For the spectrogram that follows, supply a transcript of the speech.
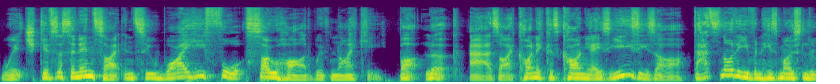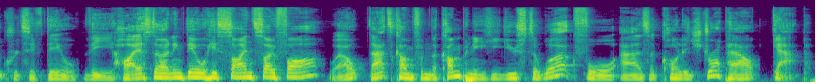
which gives us an insight into why he fought so hard with Nike. But look, as iconic as Kanye's Yeezys are, that's not even his most lucrative deal. The highest earning deal he's signed so far? Well, that's come from the company he used to work for as a college dropout, Gap.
